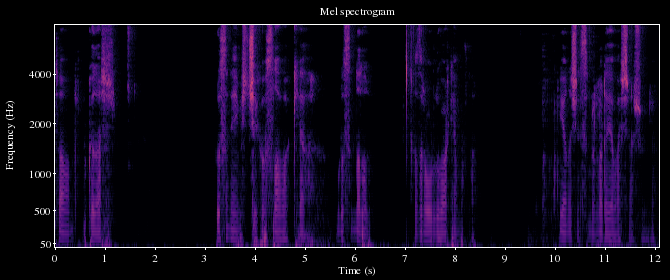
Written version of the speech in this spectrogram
Tamamdır bu kadar. Burası neymiş? Çekoslovakya. Burasını da alalım. Hazır ordu varken burada. Yanaşın sınırlara yavaştan şöyle.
